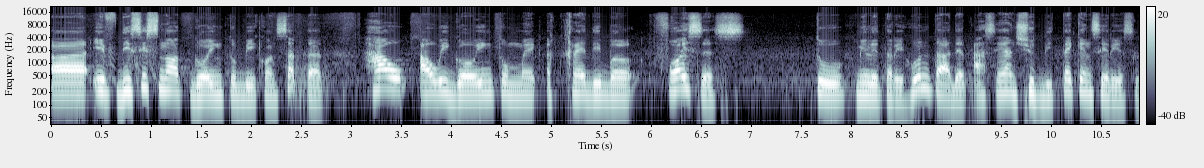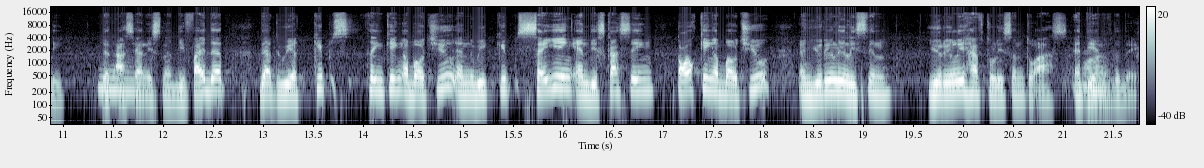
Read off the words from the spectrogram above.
uh, if this is not going to be concerted, how are we going to make a credible voices to military junta that ASEAN should be taken seriously? That ASEAN is not divided, that we keep thinking about you and we keep saying and discussing, talking about you, and you really listen. You really have to listen to us at the end of the day.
